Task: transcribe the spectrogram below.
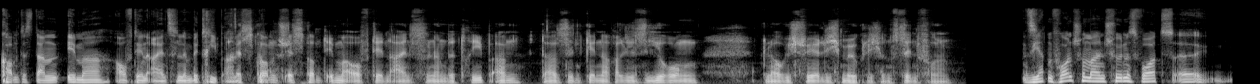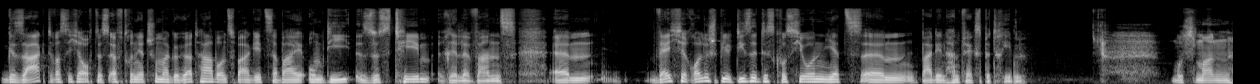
kommt es dann immer auf den einzelnen Betrieb an? Es kommt, es kommt immer auf den einzelnen Betrieb an. Da sind Generalisierungen, glaube ich, schwerlich möglich und sinnvoll. Sie hatten vorhin schon mal ein schönes Wort äh, gesagt, was ich auch des Öfteren jetzt schon mal gehört habe, und zwar geht es dabei um die Systemrelevanz. Ähm, welche Rolle spielt diese Diskussion jetzt ähm, bei den Handwerksbetrieben? Muss man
